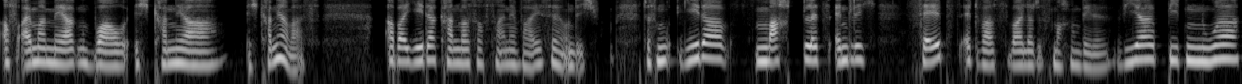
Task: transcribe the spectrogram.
auf einmal merken, wow, ich kann ja, ich kann ja was. Aber jeder kann was auf seine Weise und ich, das, jeder macht letztendlich selbst etwas, weil er das machen will. Wir bieten nur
